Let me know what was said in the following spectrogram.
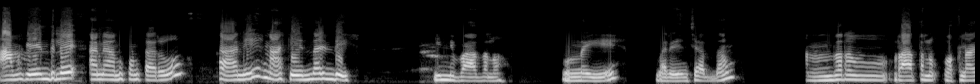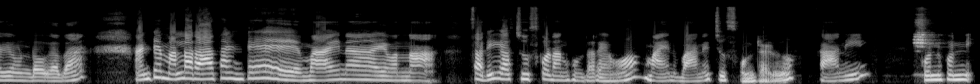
ఆమెకేందిలే అని అనుకుంటారు. కానీ నాకేందండి? ఇన్ని బాధలు ఉన్నాయి. మరి ఏం చేద్దాం? అందరూ రాతలు ఒకలాగే ఉండవు కదా. అంటే మళ్ళీ రాత అంటే మా ఆయన ఏమన్నా సరిగా చూసుకోవడానికి ఉంటారేమో మా ఆయన బాగానే చూసుకుంటాడు. కానీ కొన్ని కొన్ని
